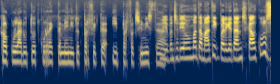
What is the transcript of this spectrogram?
calcular-ho tot correctament i tot perfecte i perfeccionista? El. Jo pensaria en un matemàtic, perquè tants càlculs...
